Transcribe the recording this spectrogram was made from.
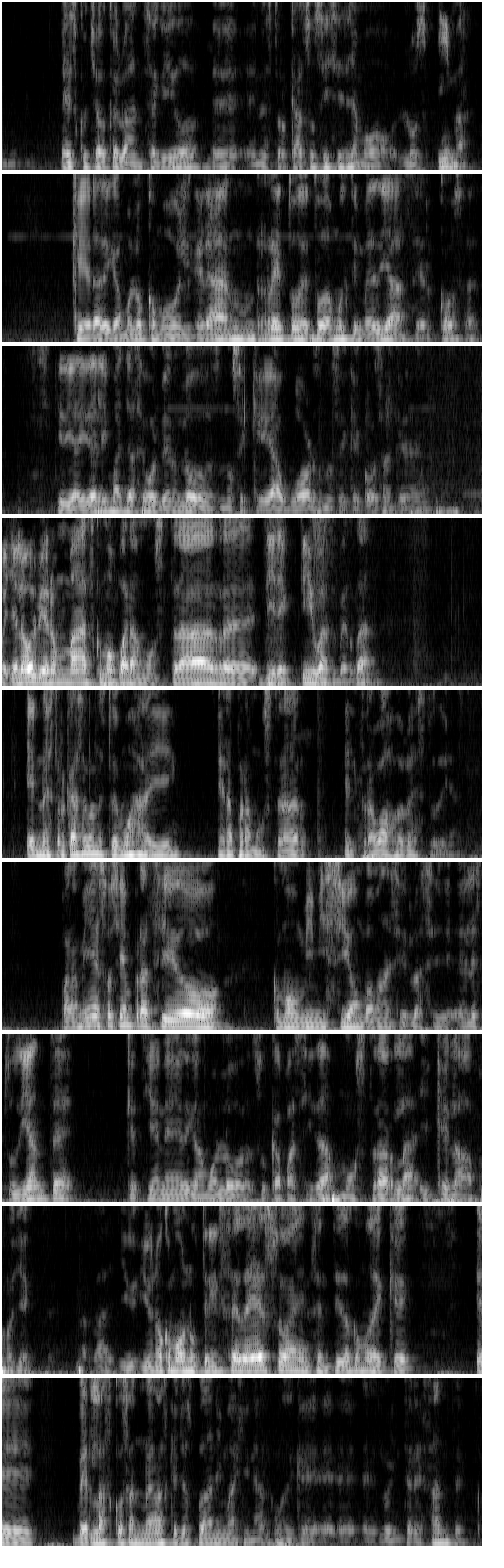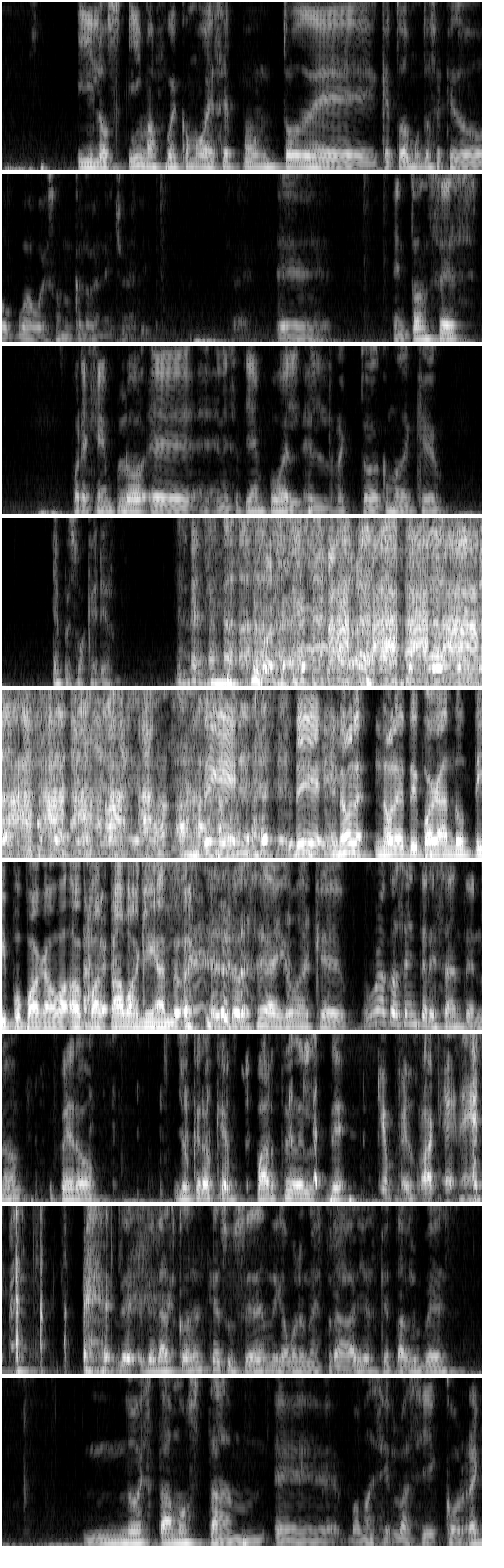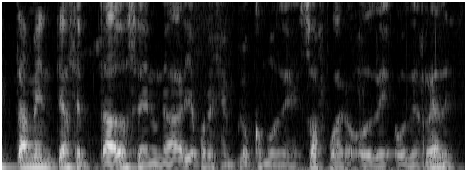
he escuchado que lo han seguido, eh, en nuestro caso sí, sí se llamó los IMA, que era, digámoslo, como el gran reto de toda multimedia hacer cosas. Y de ahí del IMA ya se volvieron los no sé qué awards, no sé qué cosas que... Pues ya lo volvieron más como para mostrar eh, directivas, ¿verdad? En nuestro caso, cuando estuvimos ahí, era para mostrar el trabajo de los estudiantes. Para mí eso siempre ha sido como mi misión, vamos a decirlo así. El estudiante que tiene, digámoslo, su capacidad, mostrarla y que la proyecte. Y, y uno como nutrirse de eso en sentido como de que eh, ver las cosas nuevas que ellos puedan imaginar, como de que eh, eh, lo interesante. Y los IMA fue como ese punto de que todo el mundo se quedó, wow, eso nunca lo habían hecho en el sea, eh, entonces, por ejemplo, eh, en ese tiempo el, el rector como de que empezó a querer. Dije, dije, no, le, no le estoy pagando un tipo para, acabar, para estar vaqueando. Entonces ahí como de que una cosa interesante, ¿no? Pero yo creo que parte del, de, que empezó a querer. de, de las cosas que suceden, digamos, en nuestra área es que tal vez no estamos tan, eh, vamos a decirlo así, correctamente aceptados en un área, por ejemplo, como de software o de, o de redes.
